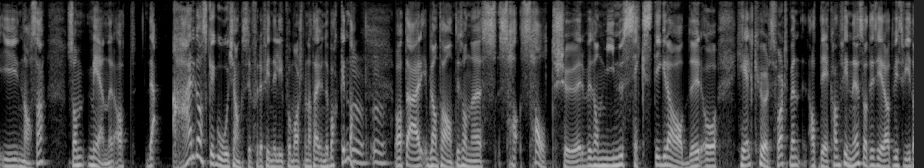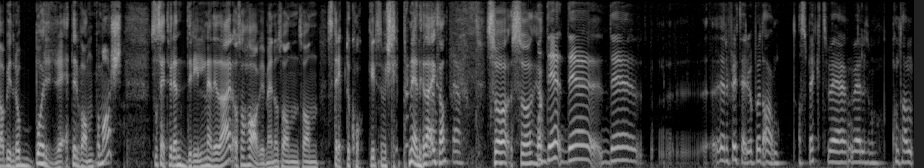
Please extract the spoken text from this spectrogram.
i NASA som mener at det er ganske gode sjanser for å finne liv på Mars, men at det er under bakken. da. Og at det er bl.a. i sånne saltsjøer ved sånn minus 60 grader og helt kølsvart, men at det kan finnes. Og at de sier at hvis vi da begynner å bore etter vann på Mars, så setter vi en drill nedi der, og så har vi med noen sånn, sånn streptokokker som vi slipper nedi der. ikke sant? Ja. Så, så ja. Og det, det, det reflekterer jo på et annet aspekt ved, ved liksom kontam,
